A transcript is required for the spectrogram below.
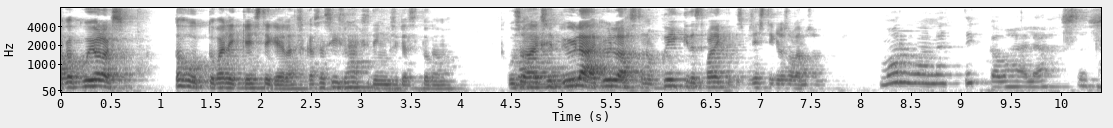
aga kui oleks tohutu valik eesti keeles, kas sa siis läheksid inglise keelset lugema? kui sa oleksid üle küllastanud kõikidest valikutest, mis eesti keeles olemas on? ma arvan, et ikka vahel jah, sest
